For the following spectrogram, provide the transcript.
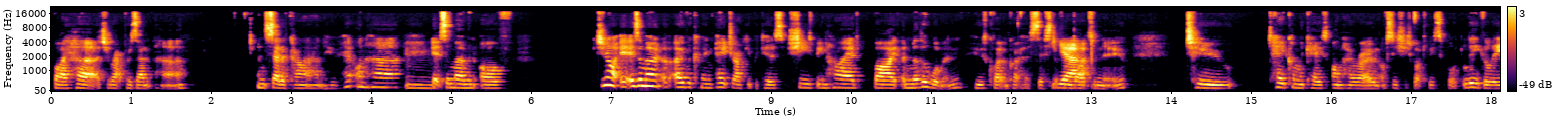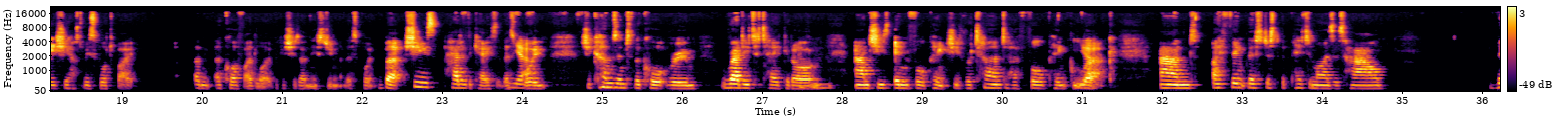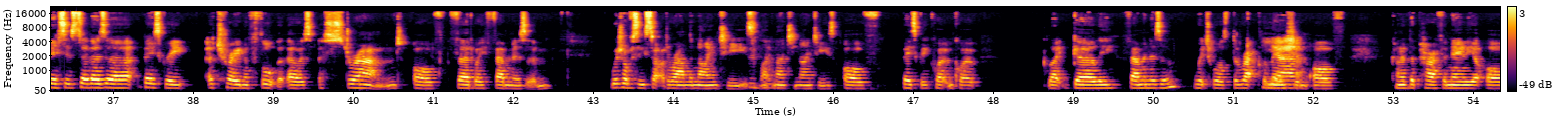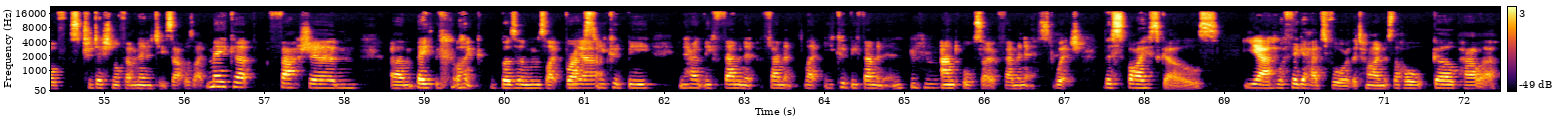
by her to represent her instead of Callahan who hit on her. Mm. It's a moment of do you know what? it is a moment of overcoming patriarchy because she's been hired by another woman who's quote unquote her sister Yeah. from Delta Nu to take on the case on her own. Obviously, she's got to be supported legally. She has to be supported by an, a qualified lawyer because she's only a student at this point. But she's head of the case at this Yeah. point. She comes into the courtroom ready to take it on Mhm. and she's in full pink. She's returned to her full pink look. Yeah. And I think this just epitomizes how this is so there's a basically a train of thought that there was a strand of third wave feminism which obviously started around the 90s like Mhm. 1990s of basically quote unquote like girly feminism which was the reclamation of kind of the paraphernalia of traditional femininity so that was like makeup fashion um, basically like bosoms like breasts Yeah. you could be inherently feminine feminine like you could be feminine Mhm. and also feminist which the spice girls Yeah, were figureheads for at the time it's the whole girl power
